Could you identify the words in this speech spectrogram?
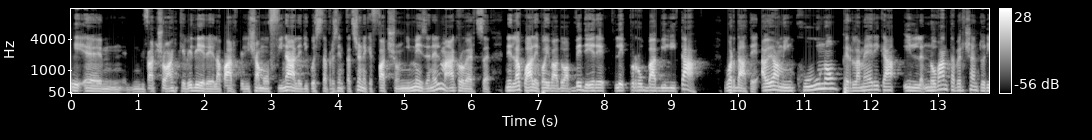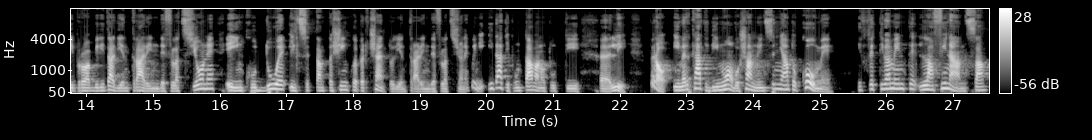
e ehm, vi faccio anche vedere la parte diciamo finale di questa presentazione che faccio ogni mese nel Macroverse nella quale poi vado a vedere le probabilità Guardate, avevamo in Q1 per l'America il 90% di probabilità di entrare in deflazione e in Q2 il 75% di entrare in deflazione. Quindi i dati puntavano tutti eh, lì. Però i mercati di nuovo ci hanno insegnato come effettivamente la finanza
